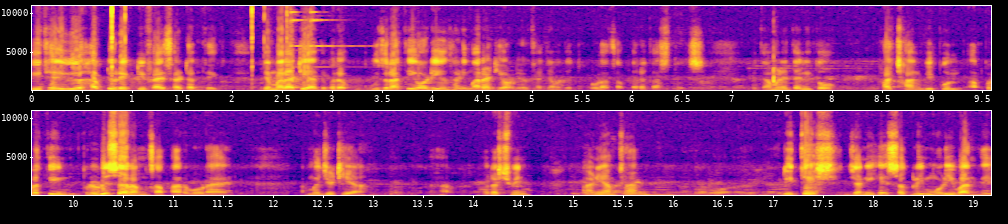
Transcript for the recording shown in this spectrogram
इथे you have to rectify certain thing ते मराठी आहेत बरं गुजराती ऑडियन्स आणि मराठी ऑडियन्स ह्याच्यामध्ये थोडासा फरक असतोच. त्यामुळे त्यांनी तो हा छान विपुल अप्रतिम प्रोड्युसर आमचा फार गोड आहे. मजिठिया हा, रश्विन आणि आमचा रितेश ज्यांनी हे सगळी मोळी बांधली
